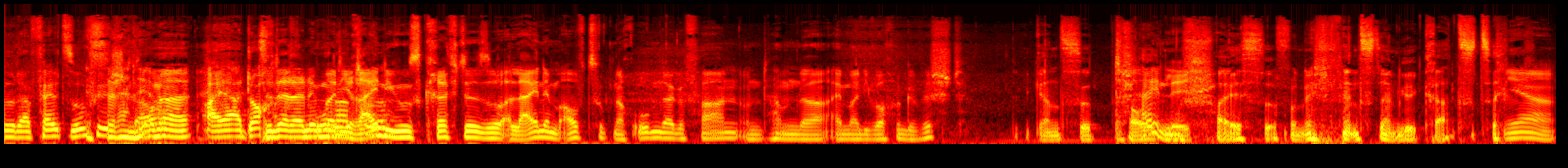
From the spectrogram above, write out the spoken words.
du, da fällt so Ist viel da dann Stau? immer- ah ja, doch. Sind da dann immer die Monate? Reinigungskräfte so alleine im Aufzug nach oben da gefahren und haben da einmal die Woche gewischt? Die ganze Wahrscheinlich. Scheiße von den Fenstern gekratzt. Ja,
